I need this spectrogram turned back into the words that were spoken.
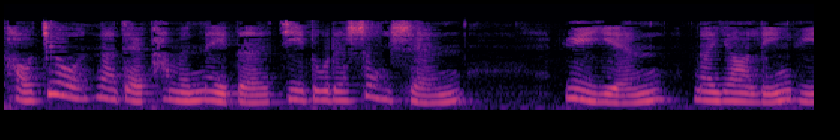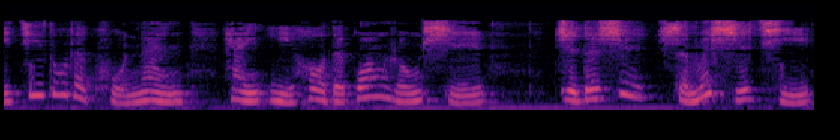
考究那在他们内的基督的圣神，预言那要临于基督的苦难和以后的光荣时，指的是什么时期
